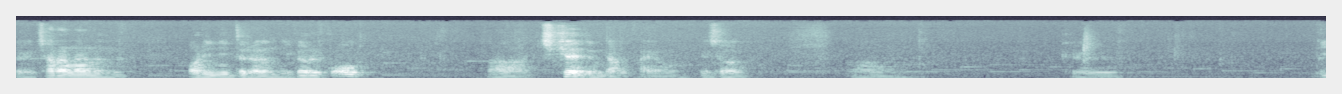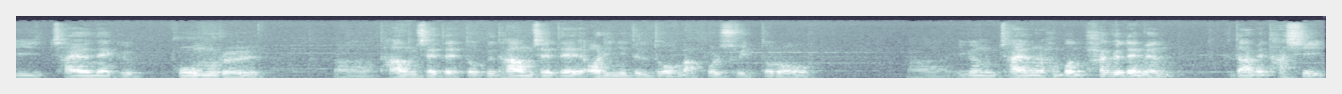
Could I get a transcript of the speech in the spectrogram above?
그 자라나는 어린이들은 이거를 꼭 어, 지켜야 된다고 봐요. 그래서 어, 그 이 자연의 그 보물을 어, 다음 세대 또 그 다음 세대 어린이들도 맛볼 수 있도록 어, 이건 자연을 한번 파괴되면 그 다음에 다시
